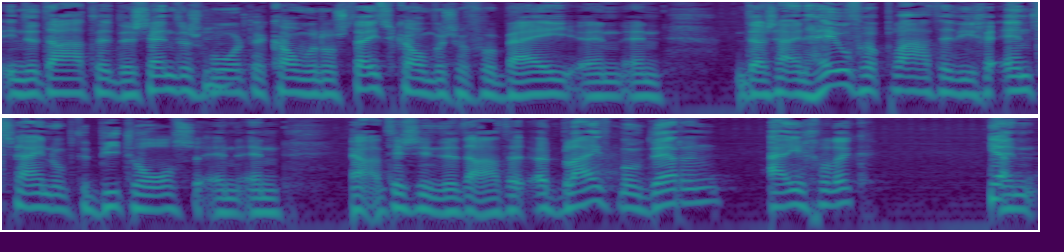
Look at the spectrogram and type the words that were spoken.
inderdaad de zenders hoort, dan komen nog steeds komen ze voorbij. En, en daar zijn heel veel platen die geënt zijn op de Beatles. En, en ja, het is inderdaad, het, het blijft modern eigenlijk. Ja. En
